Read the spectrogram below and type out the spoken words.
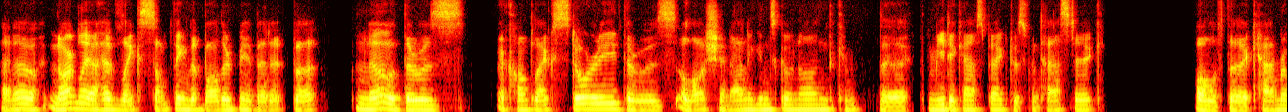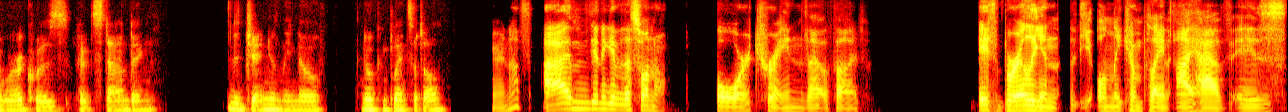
I know. Normally, I have like something that bothered me about it, but no, there was a complex story. There was a lot of shenanigans going on. The com- the comedic aspect was fantastic. All of the camera work was outstanding. Genuinely, no no complaints at all. Fair enough. I'm gonna give this one four trains out of five. It's brilliant. The only complaint I have is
